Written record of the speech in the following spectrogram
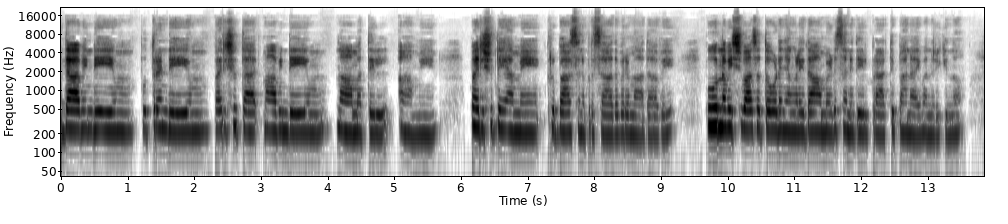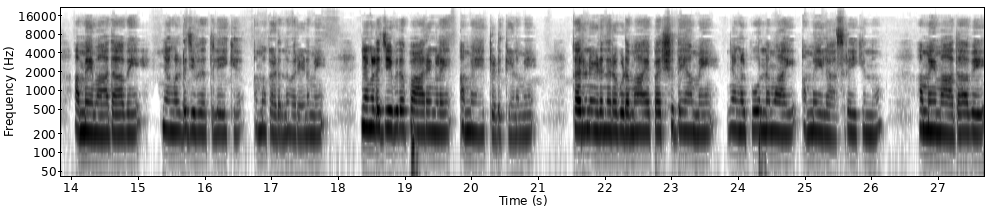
പിതാവിന്റെയും പുത്രന്റെയും പരിശുദ്ധാത്മാവിന്റെയും നാമത്തിൽ ആമേൻ. പരിശുദ്ധയമ്മേ കൃപാസന പ്രസാദപരമാതാവേ പൂർണ വിശ്വാസത്തോടെ ഞങ്ങൾ ഇതാ അമ്മയുടെ സന്നിധിയിൽ പ്രാർത്ഥിപ്പാനായി വന്നിരിക്കുന്നു. അമ്മേ മാതാവേ ഞങ്ങളുടെ ജീവിതത്തിലേക്ക് അമ്മ കടന്നു വരണമേ. ഞങ്ങളുടെ ജീവിത ഭാരങ്ങളെ അമ്മ ഏറ്റെടുക്കണമേ. കരുണയുടെ നിറകുടമായ പരിശുദ്ധ അമ്മേ ഞങ്ങൾ പൂർണമായി അമ്മയിൽ ആശ്രയിക്കുന്നു. അമ്മേ മാതാവേ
